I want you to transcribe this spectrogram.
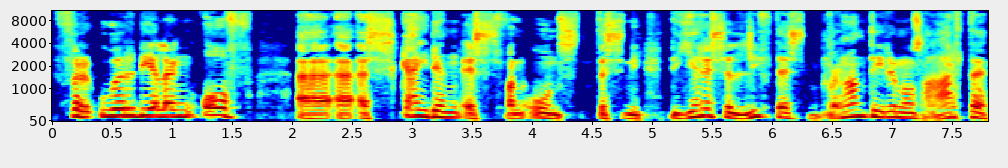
veroordeling of 'n uh, 'n uh, 'n skeiding is van ons tussen nie. Die Here se liefde is brand hier in ons harte.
